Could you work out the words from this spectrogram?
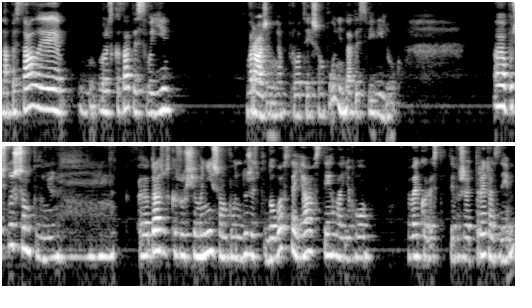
написали розказати свої враження про цей шампунь і дати свій відгук. Е, Почну з шампуню. Е, Одразу скажу, що мені шампунь дуже сподобався. Я встигла його використати вже три рази.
